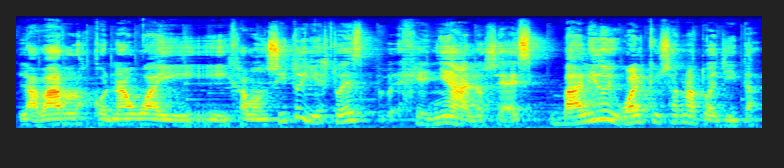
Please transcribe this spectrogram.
lavarlos con agua y, jaboncito y esto es genial, o sea, es válido igual que usar una toallita.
